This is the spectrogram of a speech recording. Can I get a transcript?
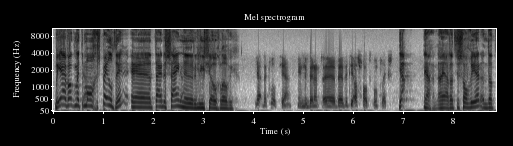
Maar jij hebt ook met de man gespeeld hè? Eh, tijdens zijn eh, release show geloof ik. ja, dat klopt, ja. In de Bernard, eh bij bij die asfaltcomplex. Ja. Ja, nou ja, dat is alweer. Dat,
